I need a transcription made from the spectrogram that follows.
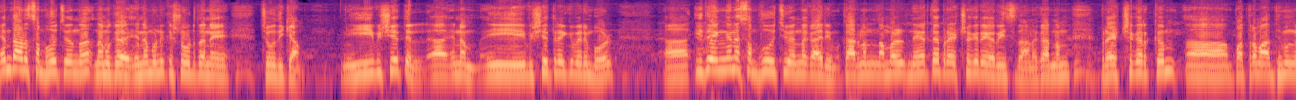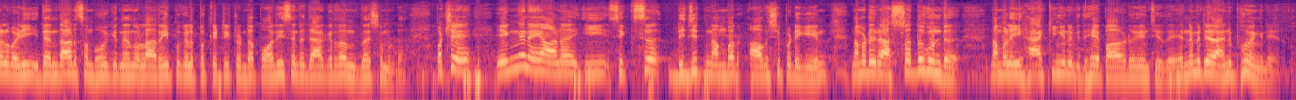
എന്താണ് സംഭവിച്ചതെന്ന് നമുക്ക് എൻ എം ഉണ്ണികൃഷ്ണനോട് തന്നെ ചോദിക്കാം. ഈ വിഷയത്തിൽ എന്നാ ഈ വിഷയത്തിലേക്ക് വരുമ്പോൾ ഇതെങ്ങനെ സംഭവിച്ചു എന്ന കാര്യം കാരണം നമ്മൾ നേരത്തെ പ്രേക്ഷകരെ അറിയിച്ചതാണ്. കാരണം പ്രേക്ഷകർക്കും പത്രമാധ്യമങ്ങൾ വഴി ഇതെന്താണ് സംഭവിക്കുന്നത് എന്നുള്ള അറിയിപ്പുകൾ ഇപ്പോൾ കിട്ടിയിട്ടുണ്ട്. പോലീസിന്റെ ജാഗ്രതാ നിർദ്ദേശമുണ്ട്. പക്ഷേ എങ്ങനെയാണ് ഈ സിക്സ് ഡിജിറ്റ് നമ്പർ ആവശ്യപ്പെടുകയും നമ്മുടെ ഒരു അശ്രദ്ധ കൊണ്ട് നമ്മൾ ഈ ഹാക്കിങ്ങിന് വിധേയപ്പെടുകയും ചെയ്തത്? എന്നെ പറ്റിയ അനുഭവം എങ്ങനെയായിരുന്നു?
